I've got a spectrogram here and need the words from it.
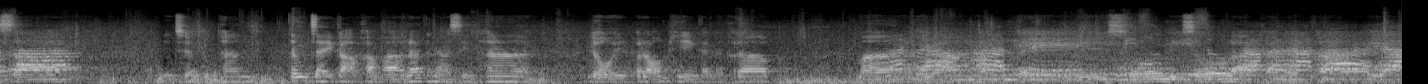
สสะเรียนเชิญทุกท่านตั้งใจกล่าวคำอาราธนาสินห้าโดยพร้อมเพรียงกันนะครับมายังพันเตสุมิสุราคณาคายะ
